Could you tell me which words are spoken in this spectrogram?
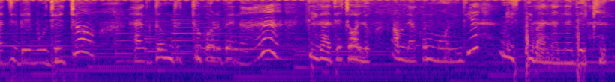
আসবে, বুঝেছ? একদম দুধ করবে না হ্যাঁ? ঠিক আছে, চলো। আমরা এখন মন দিয়ে মিষ্টি বানানো দেখি।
